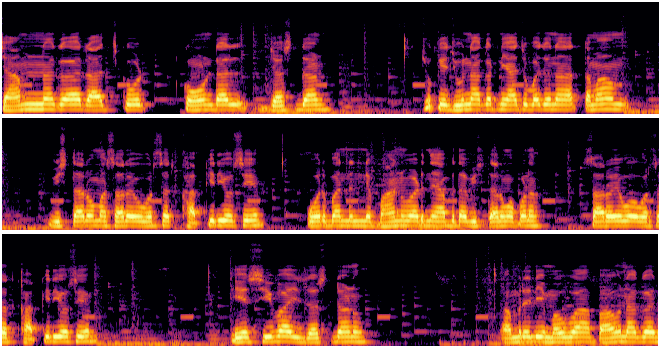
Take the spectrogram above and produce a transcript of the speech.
જામનગર, રાજકોટ કોંડલ જસદણ. જોકે જૂનાગઢની આજુબાજુના તમામ વિસ્તારોમાં સારો એવો વરસાદ ખાબકી રહ્યો છે. પોરબંદર ને ભાનવડ ને આ બધા વિસ્તારોમાં પણ સારો એવો વરસાદ ખાબકી રહ્યો છે. એ સિવાય જસદણ, અમરેલી, મહુવા, ભાવનગર,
